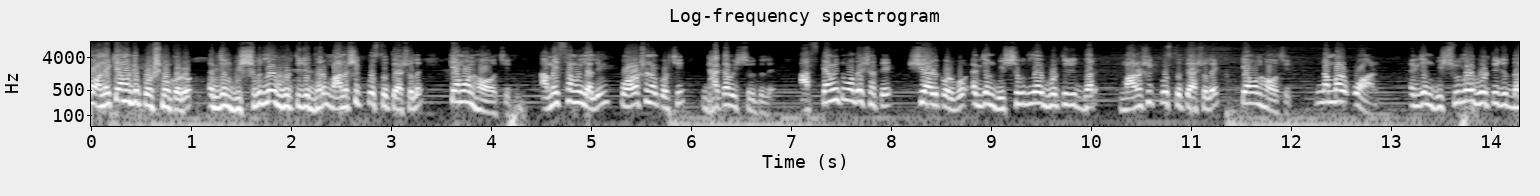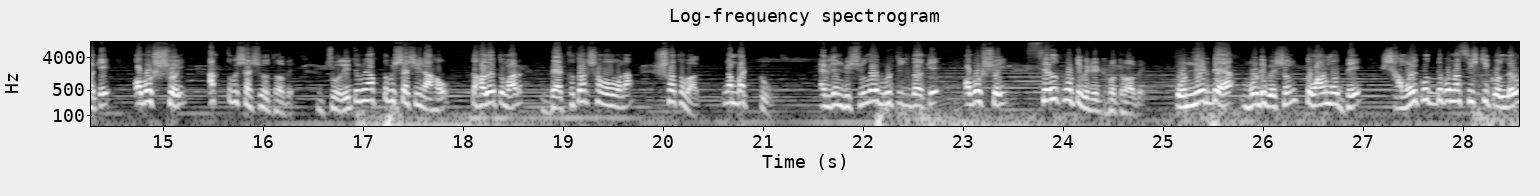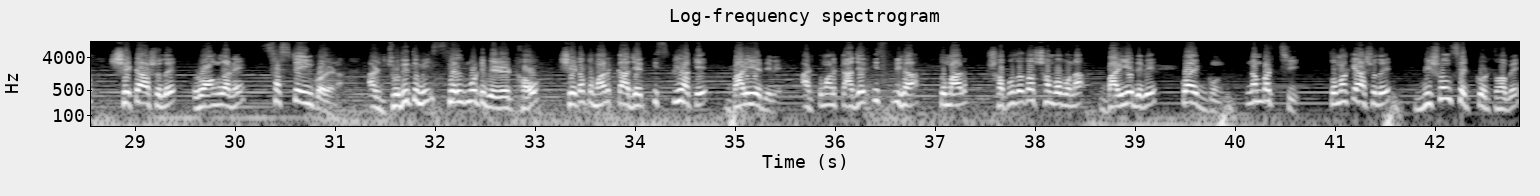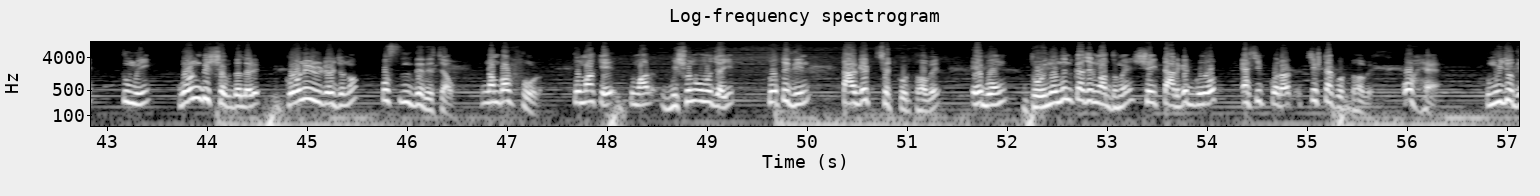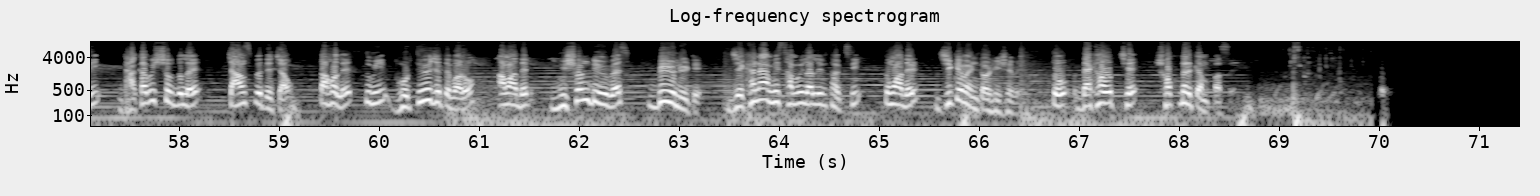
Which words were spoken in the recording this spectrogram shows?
তোমরা অনেকে আমাকে প্রশ্ন করো, একজন বিশ্ববিদ্যালয় ভর্তি যোদ্ধার মানসিক প্রস্তুতি আসলে কেমন হওয়া উচিত? আমি সামিল আলিম, পড়াশোনা করছি ঢাকা বিশ্ববিদ্যালয়ে। আজকে আমি তোমাদের সাথে শেয়ার করব একজন বিশ্ববিদ্যালয় ভর্তি যোদ্ধার মানসিক প্রস্তুতি আসলে কেমন হওয়া উচিত। নাম্বার ওয়ান একজন বিশ্ববিদ্যালয় ভর্তি যোদ্ধাকে অবশ্যই আত্মবিশ্বাসী হতে হবে। যদি তুমি আত্মবিশ্বাসী না হও, তাহলে তোমার ব্যর্থতার সম্ভাবনা শতভাগ। নাম্বার টু একজন বিশ্ববিদ্যালয় ভর্তি যোদ্ধাকে অবশ্যই সেলফ মোটিভেটেড হতে হবে। অন্যের দেয়া মোটিভেশন তোমার মধ্যে সাময়িক উদ্দীপনা সৃষ্টি করলেও সেটা আসলে রং লানে সাস্টেইন করে না। আর যদি তুমি সেলফ মোটিভেটেড হও, সেটা তোমার কাজের স্পৃহাকে বাড়িয়ে দেবে। আর তোমার কাজের স্পৃহা তোমার সফলতার সম্ভাবনা বাড়িয়ে দেবে কয়েক গুণ। নাম্বার থ্রি তোমাকে আসলে মিশন সেট করতে হবে। তুমি কোন বিশ্ববিদ্যালয়ের কোন ইউনিটের জন্য প্রস্তুতি নিতে চাও? নাম্বার ফোর তোমাকে তোমার মিশন অনুযায়ী প্রতিদিন টার্গেট সেট করতে হবে। এবং দৈনন্দিন কাজের মাধ্যমে সেই টার্গেটগুলো অ্যাচিভ করার চেষ্টা করতে হবে। ও হ্যাঁ তুমি যদি ঢাকা বিশ্ববিদ্যালয়ে চান্স পেতে চাও, তাহলে তুমি ভর্তি হয়ে যেতে পারো আমাদের মিশন ডিউবেস বি ইউনিটে যেখানে আমি সামিল আলিম থাকছি তোমাদের জিকে মেন্টর হিসেবে। তো দেখা হচ্ছে স্বপ্নের ক্যাম্পাসে।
